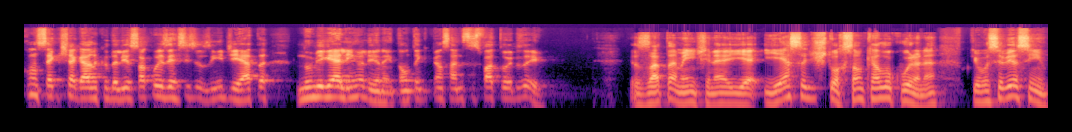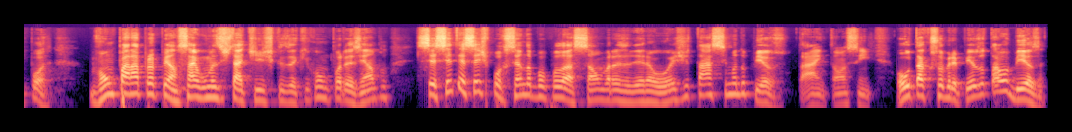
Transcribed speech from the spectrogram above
consegue chegar naquilo dali só com exercíciozinho e dieta no miguelinho ali, né? Então tem que pensar nesses fatores aí. Exatamente, né? E, é, e essa distorção que é a loucura, né? Porque você vê assim, pô, Vamos parar para pensar algumas estatísticas aqui, como por exemplo, 66% da população brasileira hoje está acima do peso, tá? Então, assim, ou está com sobrepeso ou está obesa.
